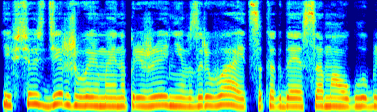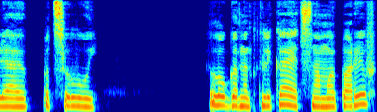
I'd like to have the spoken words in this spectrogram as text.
И все сдерживаемое напряжение взрывается, когда я сама углубляю поцелуй. Логан откликается на мой порыв,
